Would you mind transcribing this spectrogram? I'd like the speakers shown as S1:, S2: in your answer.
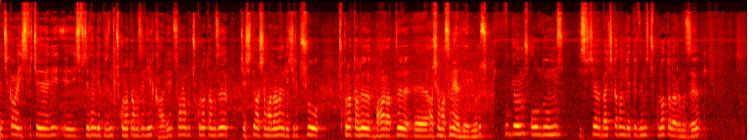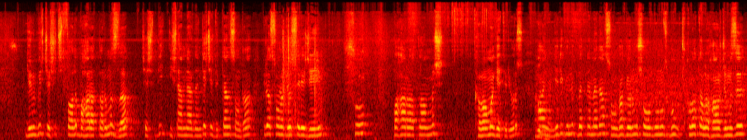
S1: Belçika ve İsviçre'li, e, İsviçre'den getirdiğimiz çikolatamızın ilk hali. Sonra bu çikolatamızı çeşitli aşamalardan geçirip şu çikolatalı baharatlı e, aşamasını elde ediyoruz. Bu görmüş olduğumuz İsviçre ve Belçika'dan getirdiğimiz çikolatalarımızı 21 çeşit şifalı baharatlarımızla çeşitli işlemlerden geçirdikten sonra biraz sonra göstereceğim şu baharatlanmış kıvama getiriyoruz. Aynen 7 günlük beklemeden sonra görmüş olduğunuz bu çikolatalı harcımızı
